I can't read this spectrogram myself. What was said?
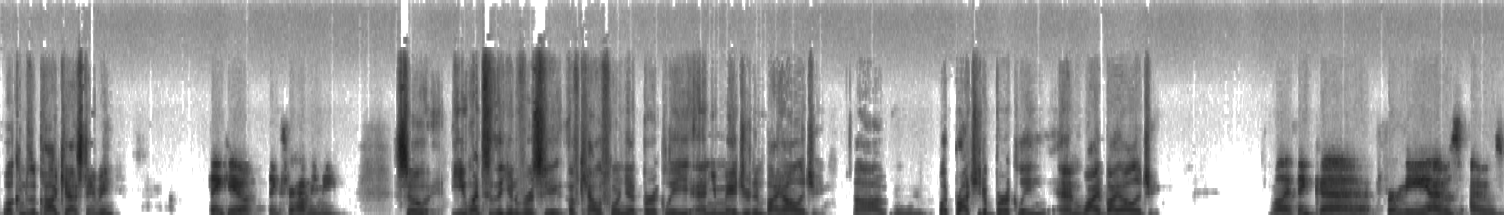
Welcome to the podcast, Amy. Thank you. Thanks for having me. So, you went to the University of California at Berkeley and you majored in biology. Uh, mm-hmm. What brought you to Berkeley and why biology? Well, I think uh, for me, I was I was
